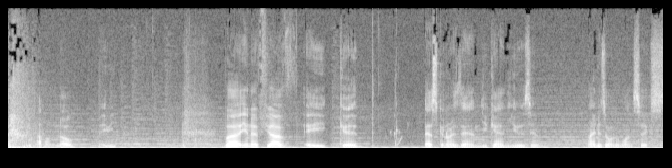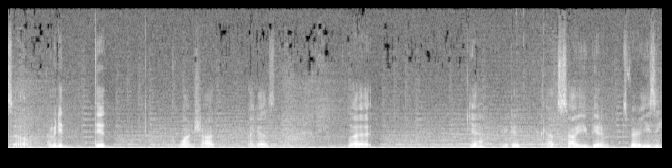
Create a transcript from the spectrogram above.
I don't know, maybe. but you know, if you have a good Escanor then you can use him. Mine is only 1-6, so I mean it did one shot, I guess. But yeah, you're good. That's how you beat him. It's very easy.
